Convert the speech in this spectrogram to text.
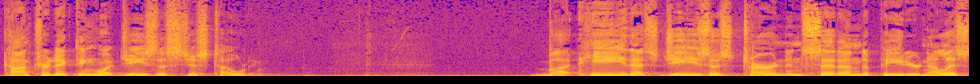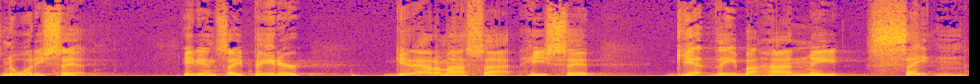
contradicting what Jesus just told him. But he, that's Jesus, turned and said unto Peter, Now listen to what he said. He didn't say, Peter, get out of my sight. He said, Get thee behind me, Satan.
